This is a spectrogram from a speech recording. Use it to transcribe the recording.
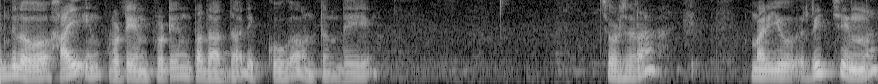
ఇందులో హై ఇన్ ప్రోటీన్ ప్రోటీన్ పదార్థాలు ఎక్కువగా ఉంటుంది. చూసారా? మరియు రిచ్ ఇన్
